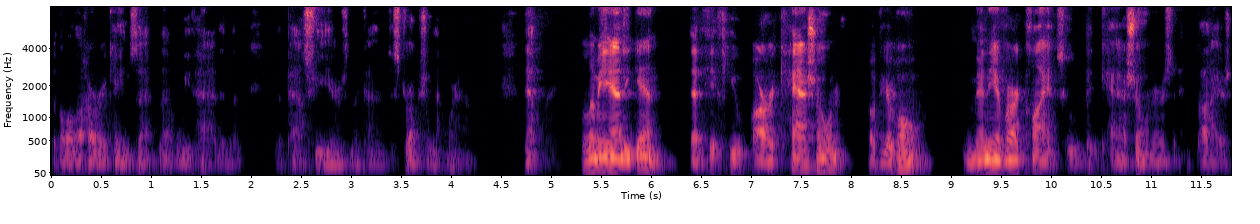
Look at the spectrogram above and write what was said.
with all the hurricanes that, that we've had in the, in the past few years and the kind of destruction that we're having. Now, let me add again, that if you are a cash owner of your home, many of our clients who've been cash owners and buyers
